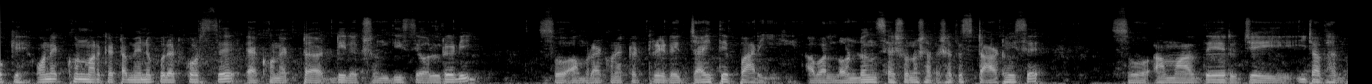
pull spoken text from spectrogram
ওকে, অনেকক্ষণ মার্কেটটা ম্যানিপুলেট করছে, এখন একটা ডিরেকশন দিছে অলরেডি সো আমরা এখন একটা ট্রেডে যাইতে পারি। আবার লন্ডন সেশনও সাথে সাথে স্টার্ট হয়েছে সো আমাদের যেই ইটা থাকব,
